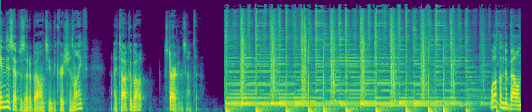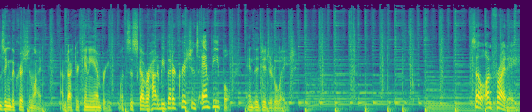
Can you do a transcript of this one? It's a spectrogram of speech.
In this episode of Balancing the Christian Life, I talk about starting something. Welcome to Balancing the Christian Life. I'm Dr. Kenny Embry. Let's discover how to be better Christians and people in the digital age. So, on Friday,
